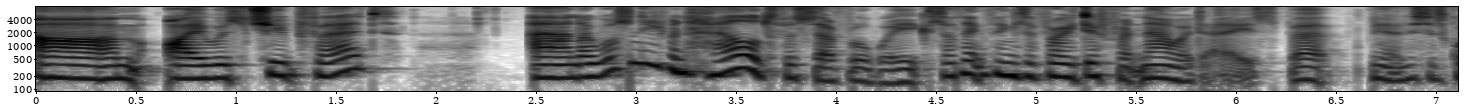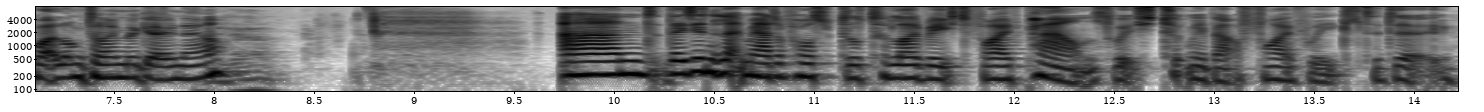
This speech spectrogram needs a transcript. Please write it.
Um, I was tube fed and I wasn't even held for several weeks. I think things are very different nowadays, but you know, this is quite a long time ago now. Yeah. And they didn't let me out of hospital till I reached five pounds, which took me about five weeks to do.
